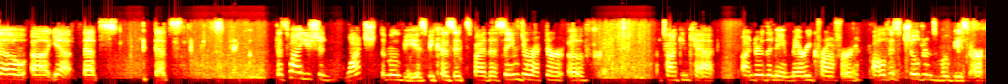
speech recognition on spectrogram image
So uh, yeah, that's that's that's why you should watch the movie is because it's by the same director of Talking Cat under the name Mary Crawford. All of his children's movies are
